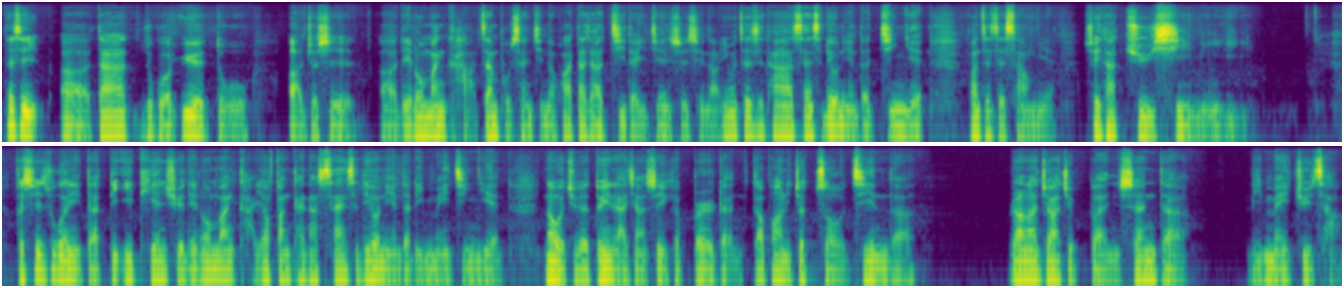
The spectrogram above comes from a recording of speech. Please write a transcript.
但是呃，大家如果阅读呃，就是。呃，雷诺曼卡占卜圣经的话，大家要记得一件事情呢，因为这是他三十六年的经验放在这上面，所以他巨细靡遗。可是，如果你的第一天学雷诺曼卡要翻开他三十六年的灵媒经验，那我觉得对你来讲是一个 burden，搞不好你就走进了 Rana Judge 本身的灵媒剧场，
